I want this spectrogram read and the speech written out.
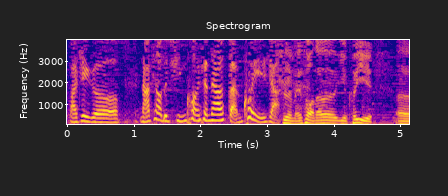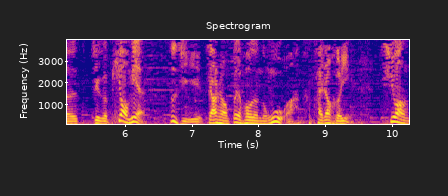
把这个拿票的情况向大家反馈一下。是没错，那也可以，呃，这个票面自己加上背后的浓雾啊，拍张合影。希望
